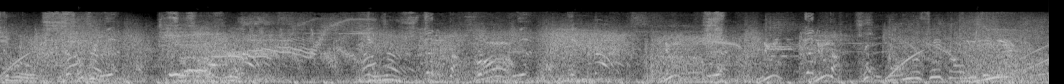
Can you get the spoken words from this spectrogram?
協力してもらおう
